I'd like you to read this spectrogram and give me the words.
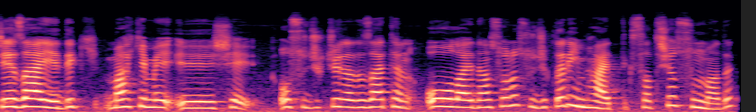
Ceza yedik. Mahkeme e, şey o sucukçuyla da zaten o olaydan sonra sucukları imha ettik. Satışa sunmadık.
